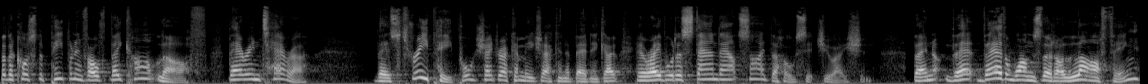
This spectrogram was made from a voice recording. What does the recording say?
but of course, the people involved, they can't laugh. They're in terror there's three people, Shadrach and Meshach and Abednego, who are able to stand outside the whole situation. They're, not, they're, they're the ones that are laughing,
